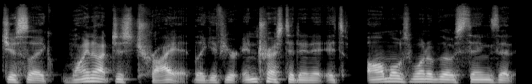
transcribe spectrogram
just like why not just try it? Like if you're interested in it, it's almost one of those things that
